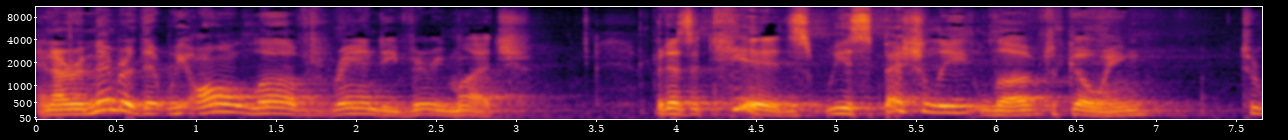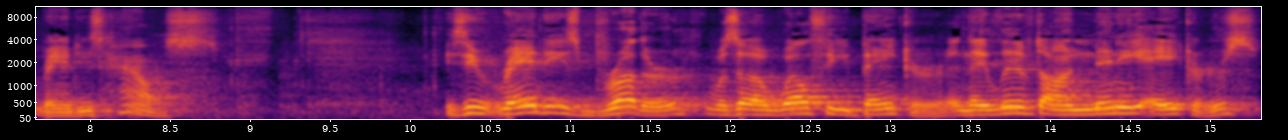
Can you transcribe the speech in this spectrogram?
And I remember that we all loved Randy very much. But as a kids, we especially loved going to Randy's house. You see, Randy's brother was a wealthy banker, and they lived on many acres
